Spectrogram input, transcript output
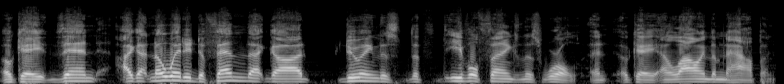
okay, then I got no way to defend that God doing this the evil things in this world and okay, and allowing them to happen.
